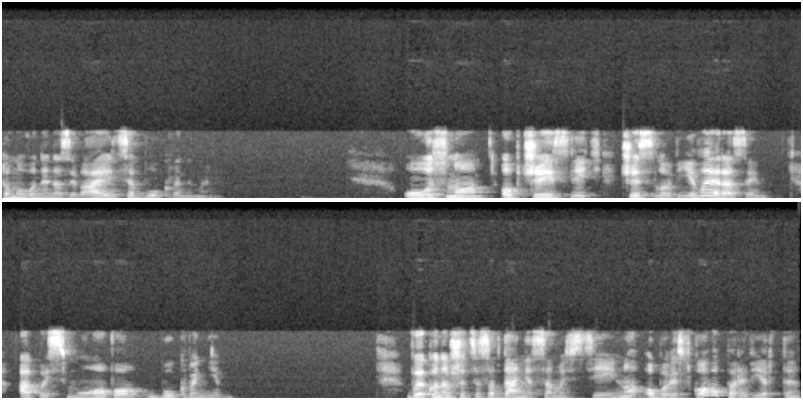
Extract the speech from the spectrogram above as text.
тому вони називаються буквеними. Усно обчисліть числові вирази, а письмово буквенні. Виконавши це завдання самостійно, обов'язково перевірте,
